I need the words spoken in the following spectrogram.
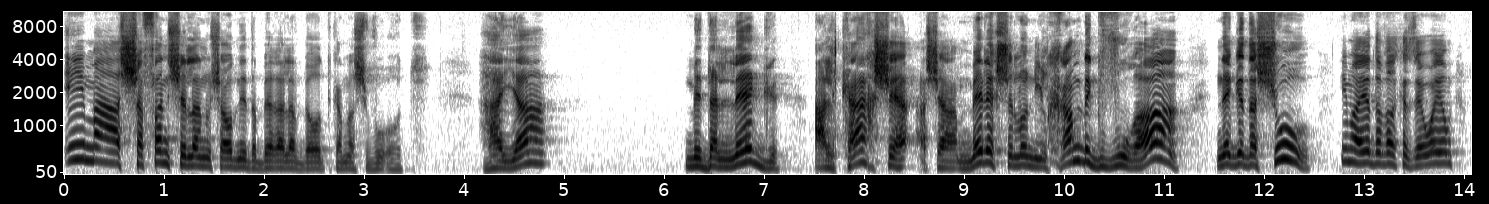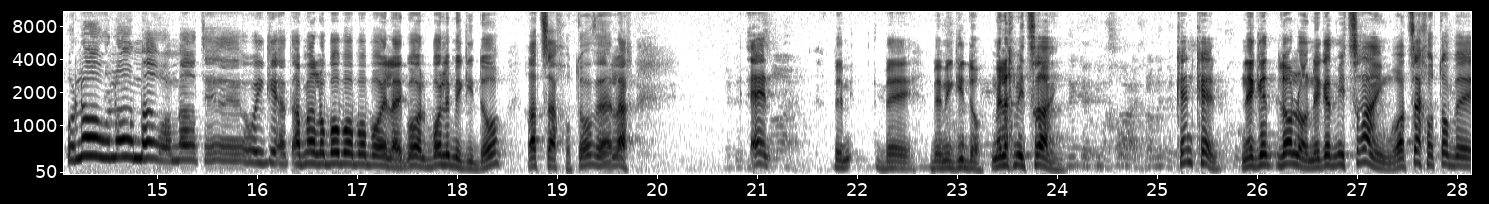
עם השפן שלנו, שעוד נדבר עליו בעוד כמה שבועות, היה מדלג על כך שה, שהמלך שלו נלחם בגבורה נגד אשור. אם היה דבר כזה, הוא היה, הוא לא, הוא לא אמר, הוא אמר, הוא הגיע, אמר לו, בוא, בוא, בוא, בוא אליי, בוא, בוא למגידו, רצח אותו והלך. אין, במגידו, מלך מצרים. כן, כן, נגד, לא, לא, נגד מצרים. הוא רצח אותו, ב,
